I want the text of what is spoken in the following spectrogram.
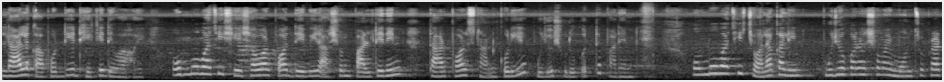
লাল কাপড় দিয়ে ঢেকে দেওয়া হয়। অম্বুবাচী শেষ হওয়ার পর দেবীর আসন পাল্টে দিন তারপর স্নান করিয়ে পুজো শুরু করতে পারেন। অম্বুবাচী চলাকালীন পুজো করার সময় মন্ত্রপাঠ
